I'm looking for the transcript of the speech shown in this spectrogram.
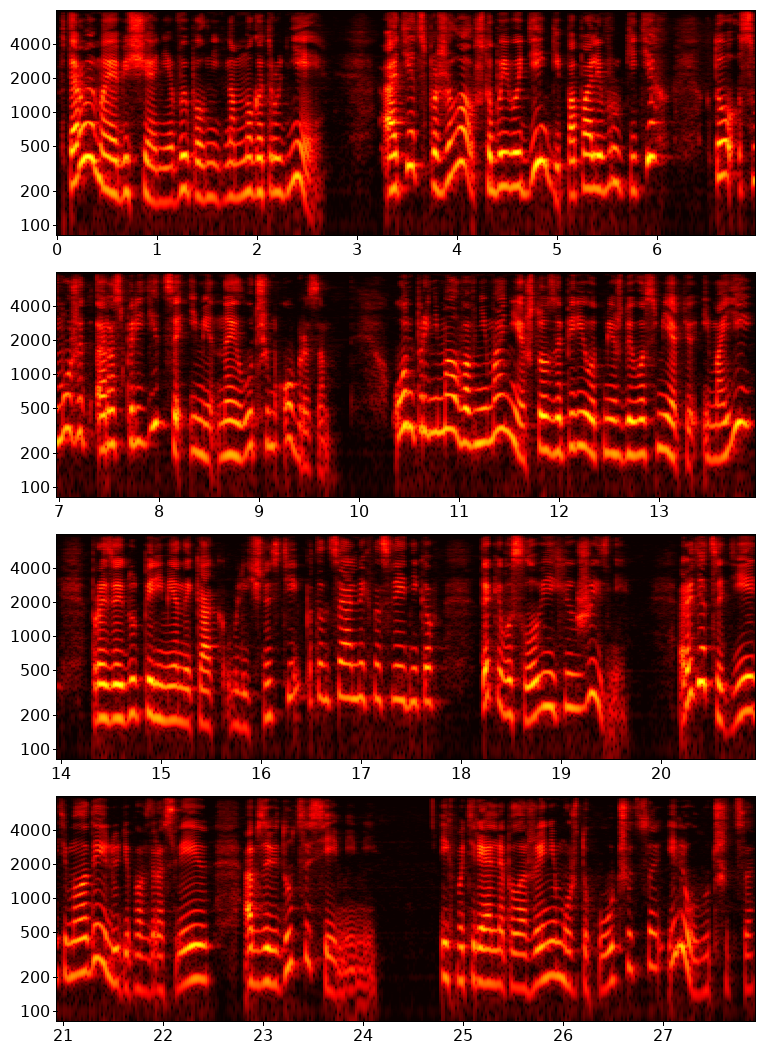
Второе мое обещание выполнить намного труднее. Отец пожелал, чтобы его деньги попали в руки тех, кто сможет распорядиться ими наилучшим образом. Он принимал во внимание, что за период между его смертью и моей произойдут перемены как в личности потенциальных наследников, так и в условиях их жизни. Родятся дети, молодые люди повзрослеют, обзаведутся семьями. Их материальное положение может ухудшиться или улучшиться.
